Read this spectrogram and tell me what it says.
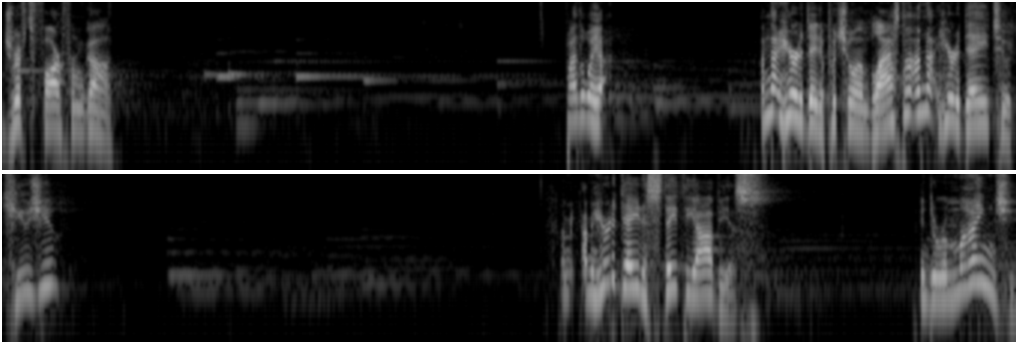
drift far from God. By the way, I'm not here today to put you on blast. I'm not here today to accuse you. I'm, I'm here today to state the obvious and to remind you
